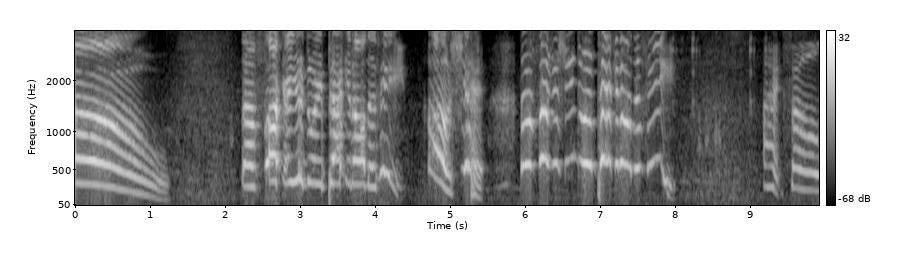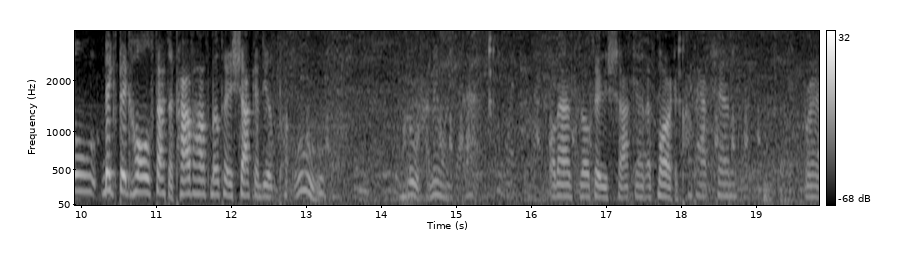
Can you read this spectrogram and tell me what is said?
whoa! The fuck are you doing packing all this heat? Oh shit! The fuck is she doing packing all this heat? All right. So makes big holes faster. Powerhouse military shotgun deals. Ooh. Ooh. I mean like that. Hold on. Military shotgun. That's more like a pump action. Spraying,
